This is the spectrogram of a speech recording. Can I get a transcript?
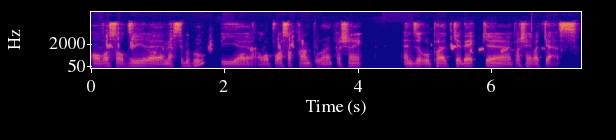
on va se redire euh, merci beaucoup. Puis euh, on va pouvoir se reprendre pour un prochain Enduropod Québec, euh, un prochain podcast.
